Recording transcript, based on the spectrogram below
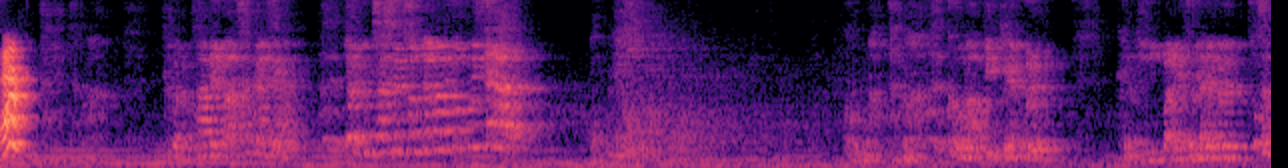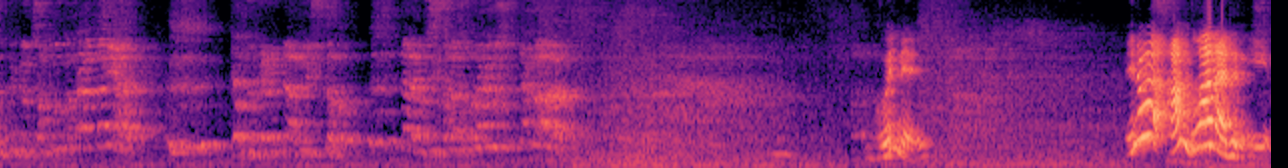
Ah! Goodness. You know what? I'm glad I didn't eat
